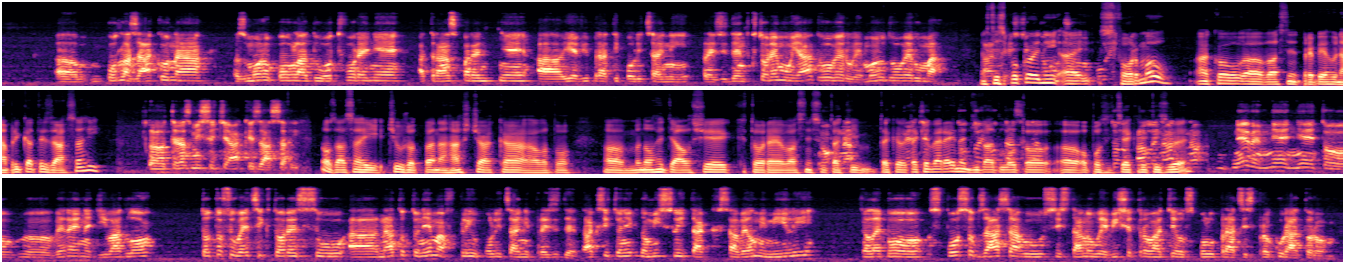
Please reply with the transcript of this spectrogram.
uh, podľa zákona, z môjho pohľadu otvorene a transparentne a je vybratý policajný prezident, ktorému ja dôverujem, moju dôveru má. A ste spokojní aj s formou, ako vlastne prebiehajú napríklad tie zásahy? Teraz myslíte, aké zásahy? No zásahy, či už od pána Haščáka, alebo mnohé ďalšie, ktoré vlastne sú no, taký, na, také, viete, také verejné divadlo, to opozícia to, kritizuje? Na, na, neviem, nie, nie je to e, verejné divadlo toto sú veci, ktoré sú a na toto nemá vplyv policajný prezident. Ak si to niekto myslí, tak sa veľmi míli, lebo spôsob zásahu si stanovuje vyšetrovateľ v spolupráci s prokurátorom.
